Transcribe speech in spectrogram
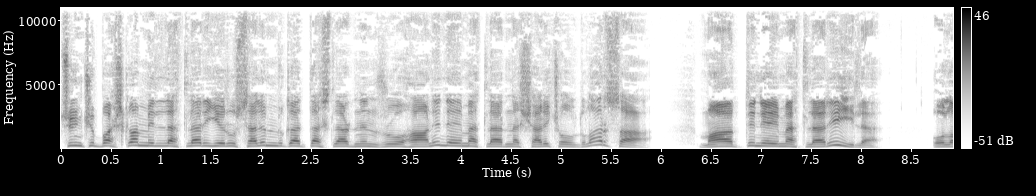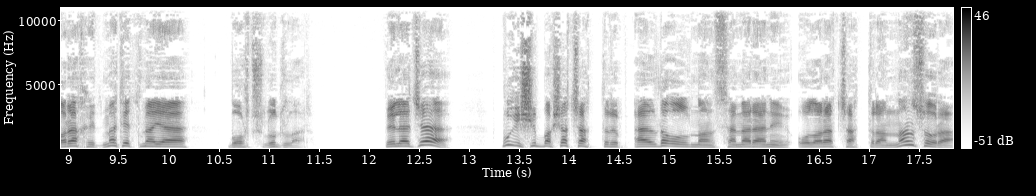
Çünki başqa millətlər Yerusəlim müqəddəslərinin ruhani neymətlərinə şərik oldularsa, maddi neymətləri ilə onlara xidmət etməyə borcludular. Beləcə, bu işi başa çatdırıb əldə olunan səmərəni onlara çatdırandan sonra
